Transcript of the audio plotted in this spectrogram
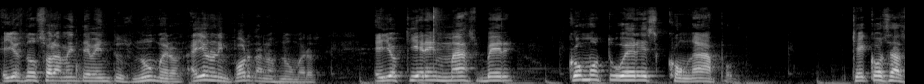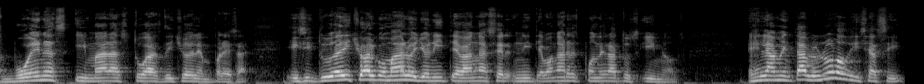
ellos no solamente ven tus números, a ellos no les importan los números. Ellos quieren más ver cómo tú eres con Apple. Qué cosas buenas y malas tú has dicho de la empresa. Y si tú has dicho algo malo, ellos ni te van a hacer, ni te van a responder a tus emails. Es lamentable, uno lo dice así.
